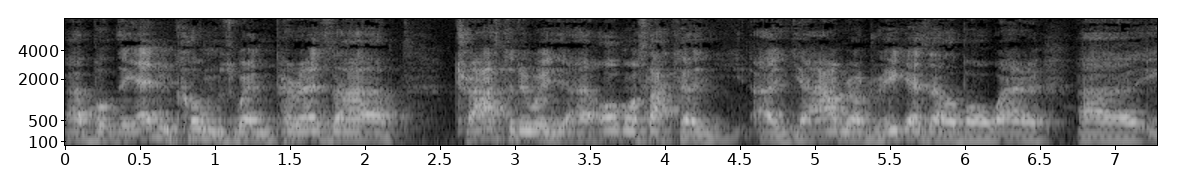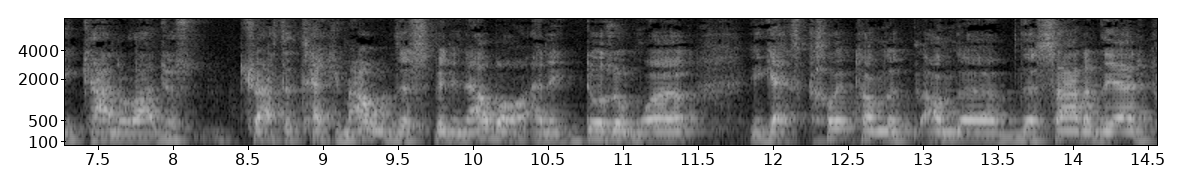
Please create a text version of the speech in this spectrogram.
Uh, but the end comes when Perez uh, tries to do a, uh, almost like a, a Yair Rodriguez elbow, where he kind of like just tries to take him out with the spinning elbow, and it doesn't work. He gets clipped on the on the, the side of the head,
